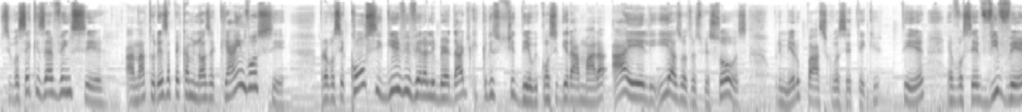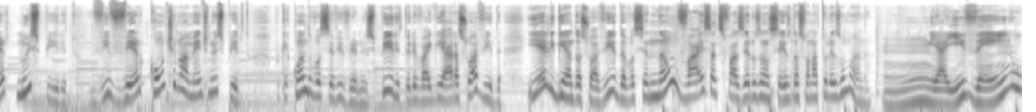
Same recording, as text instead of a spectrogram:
Se você quiser vencer a natureza pecaminosa que há em você, para você conseguir viver a liberdade que Cristo te deu e conseguir amar a, a Ele e as outras pessoas, o primeiro passo que você tem que ter é você viver no Espírito. Viver continuamente no Espírito. Porque quando você viver no Espírito, ele vai guiar a sua vida. E ele guiando a sua vida, você não vai satisfazer os anseios da sua natureza humana. Hum, e aí vem o,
